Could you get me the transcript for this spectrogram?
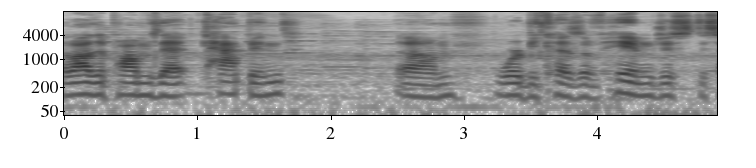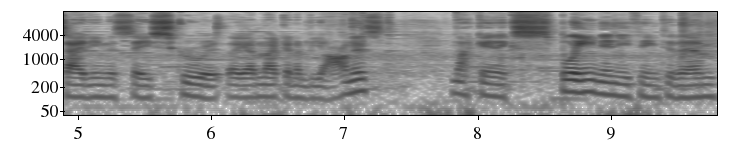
A lot of the problems that happened um, were because of him just deciding to say screw it. Like I'm not gonna be honest. I'm not gonna explain anything to them.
